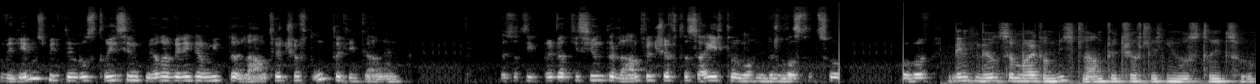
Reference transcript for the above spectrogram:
der Lebensmittelindustrie sind mehr oder weniger mit der Landwirtschaft untergegangen. Also die Privatisierung der Landwirtschaft, da sage ich dann noch ein bisschen was dazu. Aber wenden wir uns einmal der nicht landwirtschaftlichen Industrie zu.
